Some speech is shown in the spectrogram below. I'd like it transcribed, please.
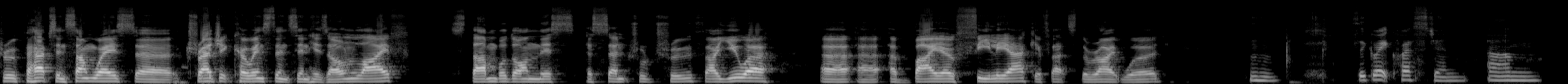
through perhaps in some ways uh, tragic coincidence in his own life, stumbled on this essential truth? Are you a uh, a biophiliac, if that's the right word? Mm-hmm. It's a great question. Um,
